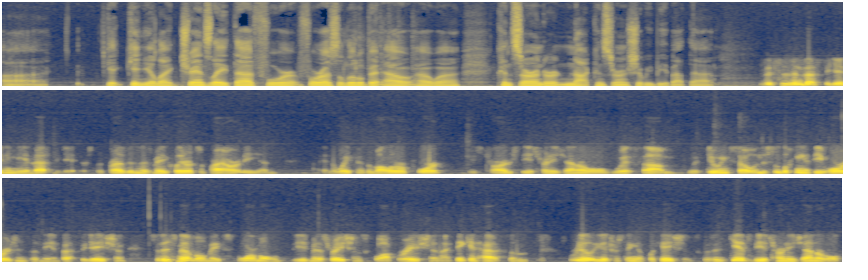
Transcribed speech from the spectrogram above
Uh, can you like translate that for, for us a little bit? How how uh, concerned or not concerned should we be about that? This is investigating the investigators. The president has made clear it's a priority, and in the wake of the Mueller report, he's charged the attorney general with um, with doing so. And this is looking at the origins of the investigation. So this memo makes formal the administration's cooperation. I think it has some really interesting implications because it gives the attorney general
